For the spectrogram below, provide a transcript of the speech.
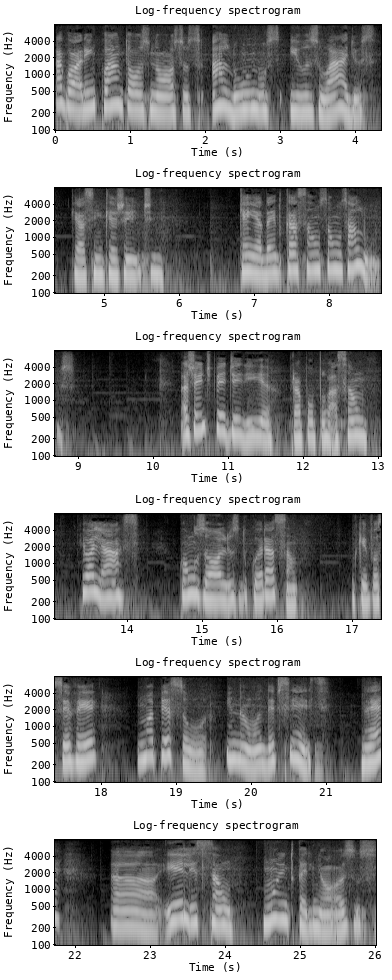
Agora, enquanto aos nossos alunos e usuários, que é assim que a gente. Quem é da educação são os alunos. A gente pediria para a população que olhasse com os olhos do coração, porque você vê uma pessoa e não uma deficiência, né? Ah, eles são muito carinhosos,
